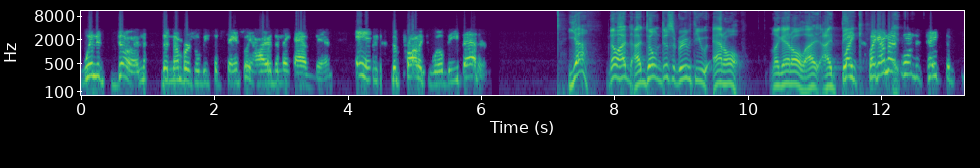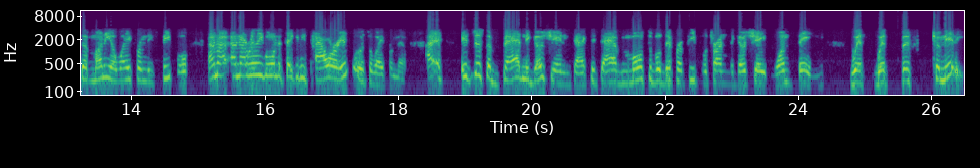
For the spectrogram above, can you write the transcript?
when it's done, the numbers will be substantially higher than they have been, and the product will be better. Yeah, no, I, I don't disagree with you at all like at all. I, I think like, like I'm not wanting to take the, the money away from these people. I'm not I'm not really wanting to take any power or influence away from them. I it's just a bad negotiating tactic to have multiple different people trying to negotiate one thing with with this committee.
